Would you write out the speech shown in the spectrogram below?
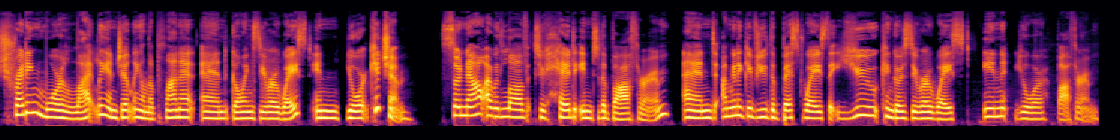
treading more lightly and gently on the planet and going zero waste in your kitchen. So now I would love to head into the bathroom and I'm going to give you the best ways that you can go zero waste in your bathroom.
